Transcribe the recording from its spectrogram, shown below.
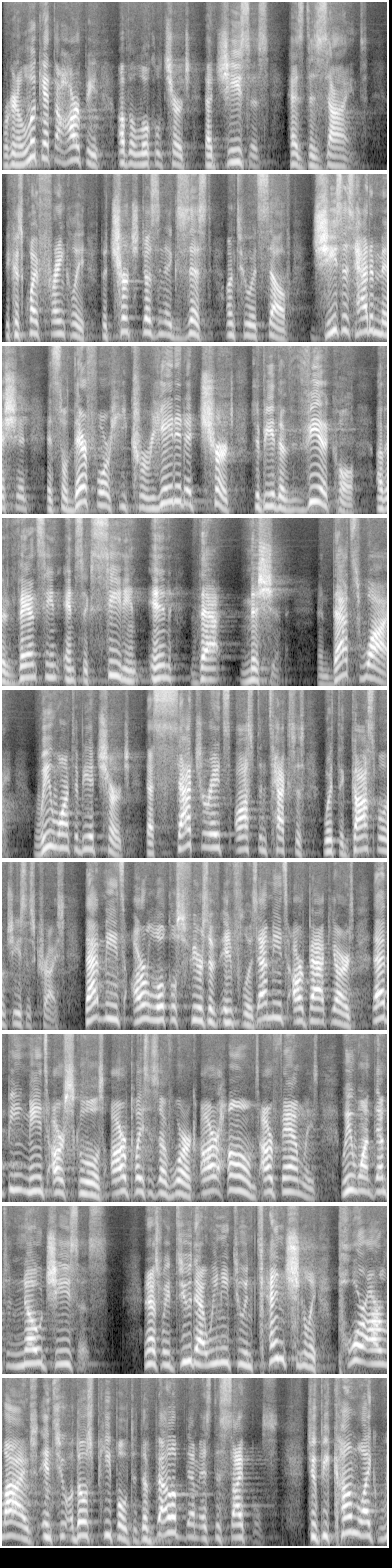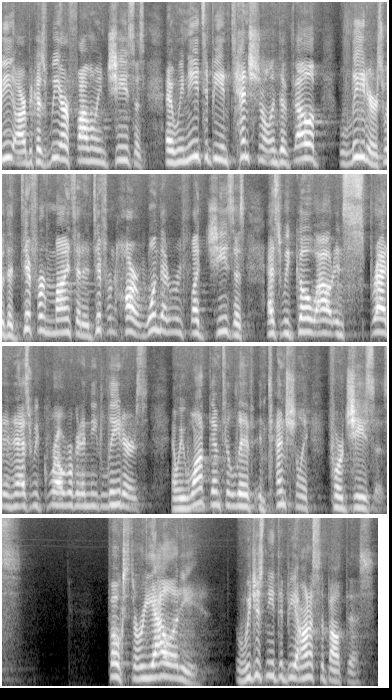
We're going to look at the heartbeat of the local church that Jesus has designed. Because, quite frankly, the church doesn't exist unto itself. Jesus had a mission, and so therefore he created a church to be the vehicle of advancing and succeeding in that mission. And that's why we want to be a church that saturates Austin, Texas with the gospel of Jesus Christ. That means our local spheres of influence. That means our backyards. That be, means our schools, our places of work, our homes, our families. We want them to know Jesus. And as we do that, we need to intentionally pour our lives into those people to develop them as disciples, to become like we are because we are following Jesus. And we need to be intentional and develop leaders with a different mindset, a different heart, one that reflects Jesus as we go out and spread. And as we grow, we're going to need leaders. And we want them to live intentionally for Jesus. Folks, the reality, we just need to be honest about this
